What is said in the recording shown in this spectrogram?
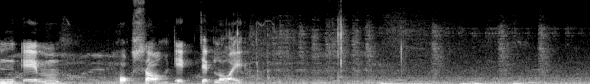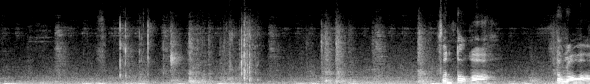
NM หกสอง X เจ็ดร้อยฝนตกเหรอ ตกแล้วเหรอ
